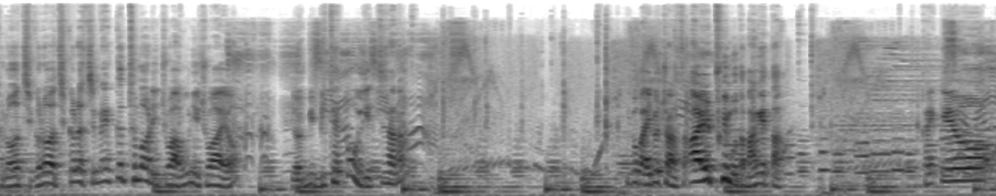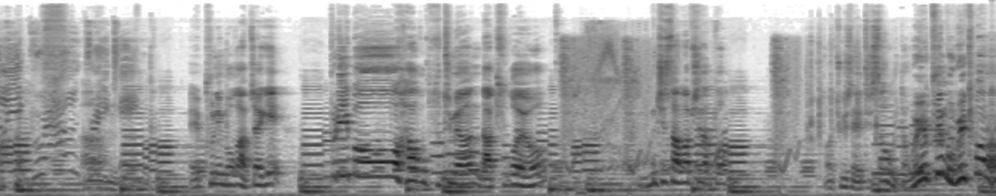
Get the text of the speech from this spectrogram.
그렇지 그렇지 그렇지. 맨 끄트머리 좋아 운이 좋아요. 여기 밑에 또 이게 뜨잖아? 이거 봐 이럴 줄 알았어. 아 엘프리모다. 망했다. 갈게요 음, 엘프리모가 갑자기 프리모 하고 붙으면 나 죽어요 눈치 싸움 합시다 또어 저기서 애들이 싸우고 있다 왜 엘프리모 왜 이렇게 많아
